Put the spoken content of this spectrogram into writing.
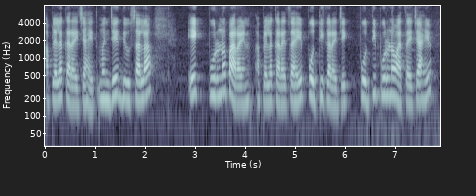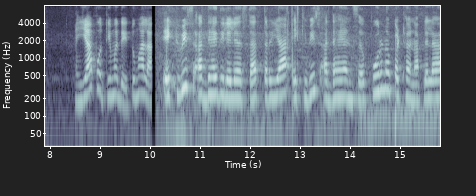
आपल्याला करायची आहेत. म्हणजे दिवसाला एक पूर्ण पारायण आपल्याला करायचं आहे पोथी करायची. पोथी पूर्ण वाचायची आहे. या पोथीमध्ये तुम्हाला एकवीस अध्याय दिलेले असतात. तर या एकवीस अध्यायांचं पूर्ण पठण आपल्याला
